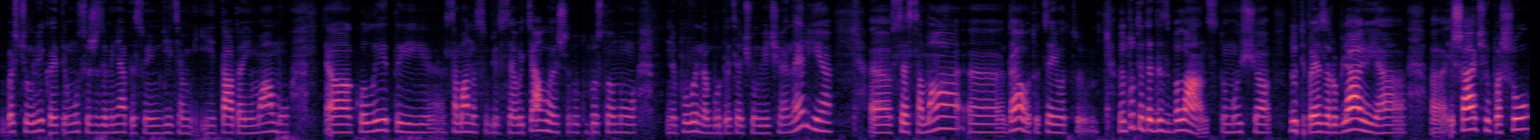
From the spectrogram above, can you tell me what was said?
без чоловіка і ти мусиш заміняти своїм дітям і тата, і маму. Коли ти сама на собі все витягуєш, а тут просто ну не повинна бути ця чоловіча енергія, е, все сама. е, Да, от оцей от, ну тут іде дисбаланс, тому що ну, типу, я заробляю, я е, і шачу, пашу,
